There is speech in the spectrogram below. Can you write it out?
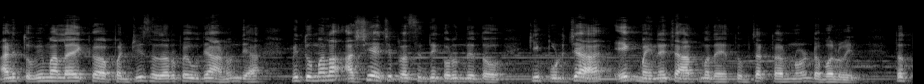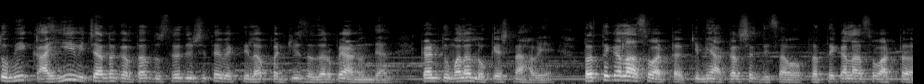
आणि तुम्ही मला एक पंचवीस हजार रुपये उद्या आणून द्या. मी तुम्हाला अशी याची प्रसिद्धी करून देतो की पुढच्या एक महिन्याच्या आतमध्ये तुमचा टर्न डबल होईल तर तुम्ही काहीही विचार न करता दुसऱ्या दिवशी त्या व्यक्तीला पंचवीस हजार रुपये आणून द्याल. कारण तुम्हाला लोकेशन हवी आहे. प्रत्येकाला असं वाटतं की मी आकर्षक दिसावं. प्रत्येकाला असं वाटतं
